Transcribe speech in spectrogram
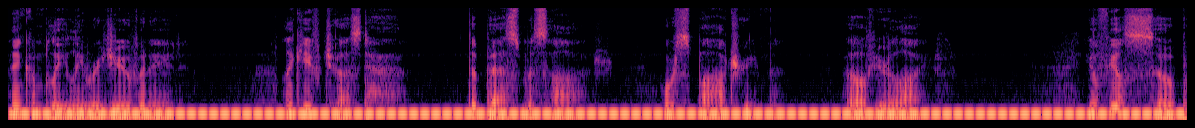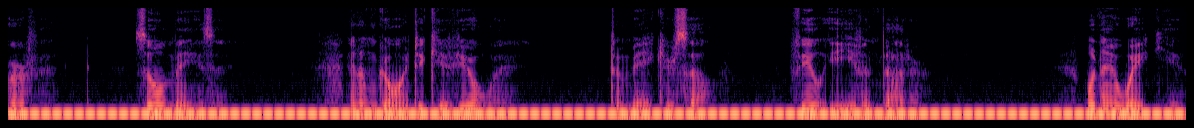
and completely rejuvenated, like you've just had the best massage or spa treatment of your life. You'll feel so perfect, so amazing, and I'm going to give you a way to make yourself feel even better. When I wake you,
